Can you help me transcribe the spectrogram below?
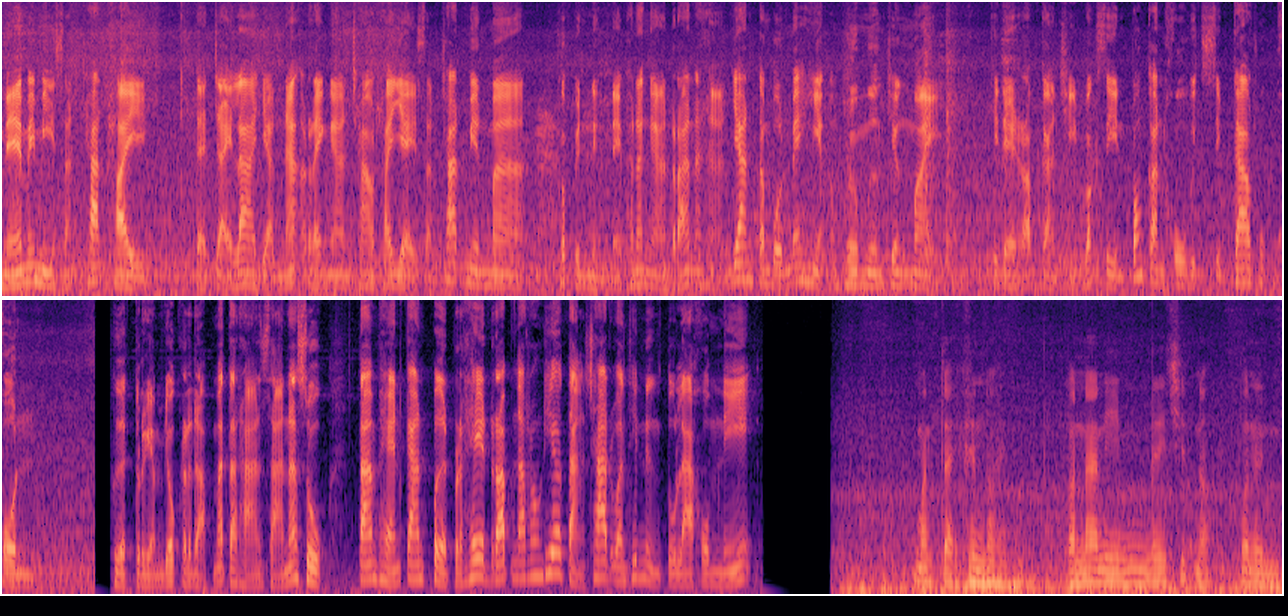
แม้ไม่มีสัญชาติไทย แต่ใจล่ายันนะแรงงานชาวไทยใหญ่สัญชาติเมียนมา ก็เป็นหนึ่งในพนักงานร้านอาหารย่านตำบลแม่เหี่ยอำเภอเมืองเชียงใหม่ ที่ได้รับการฉีดวัคซีนป้องกันโควิด -19 ทุกคน เพื่อเตรียมยกระดับมาตรฐานสาธารณสุข ตามแผนการเปิดประเทศรับนักท่องเที่ยวต่างชาติวันที่ 1 ตุลาคมนี้ มั่นใจขึ้นหน่อย ก่อนหน้านี้ไม่ได้ฉีดเนาะคนอื่นเ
